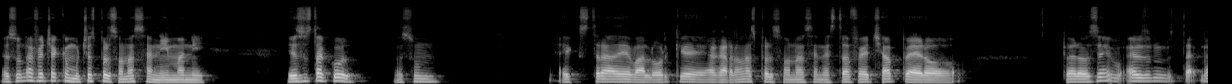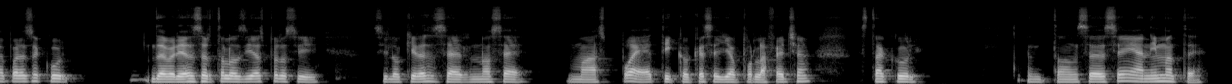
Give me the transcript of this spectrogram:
es una fecha que muchas personas se animan y, y eso está cool. Es un extra de valor que agarran las personas en esta fecha, pero, pero sí, me parece cool. Deberías hacer todos los días, pero si, si lo quieres hacer, no sé, más poético, qué sé yo, por la fecha, está cool. Entonces, sí, anímate.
